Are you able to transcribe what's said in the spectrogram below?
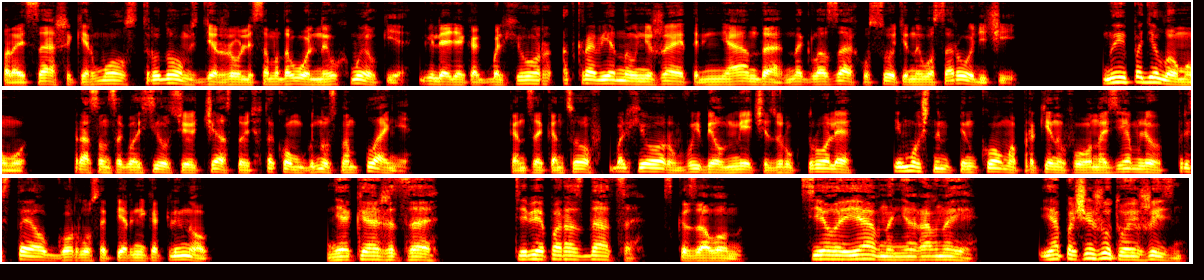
Прайсаш и Кермол с трудом сдерживали самодовольные ухмылки, глядя, как Бальхиор откровенно унижает Ренианда на глазах у сотен его сородичей. Ну и по делам ему, раз он согласился участвовать в таком гнусном плане конце концов, Бальхиор выбил меч из рук тролля и мощным пинком, опрокинув его на землю, приставил к горлу соперника клинок. «Мне кажется, тебе пора сдаться», — сказал он. «Силы явно не равны. Я пощажу твою жизнь».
